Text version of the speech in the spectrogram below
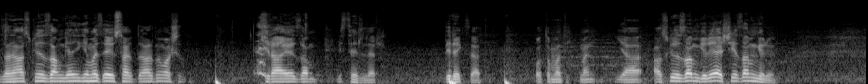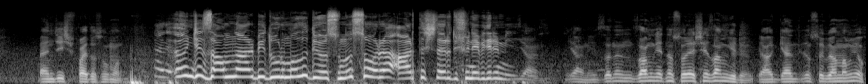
Zaten asgari zam gelir gelmez ev sahipleri aramaya başladı. Kiraya zam istediler. Direkt zaten. Otomatikmen. Ya asgari zam geliyor her şeye zam geliyor. Bence hiçbir faydası olmadı. Yani önce zamlar bir durmalı diyorsunuz sonra artışları düşünebilir miyiz? Yani yani zaten zam geldikten sonra her şeye zam geliyor. Ya geldikten sonra bir anlamı yok.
